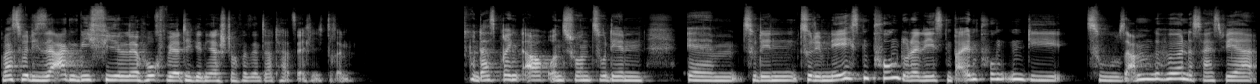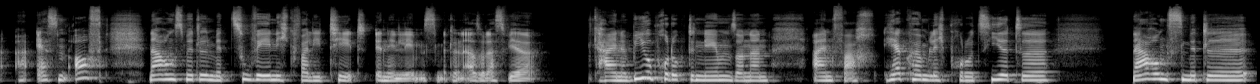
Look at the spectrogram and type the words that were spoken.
Was würde ich sagen, wie viele hochwertige Nährstoffe sind da tatsächlich drin? Und das bringt auch uns schon zu den, ähm, zu den, zu dem nächsten Punkt oder den nächsten beiden Punkten, die zusammengehören. Das heißt, wir essen oft Nahrungsmittel mit zu wenig Qualität in den Lebensmitteln. Also, dass wir keine Bioprodukte nehmen, sondern einfach herkömmlich produzierte Nahrungsmittel,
